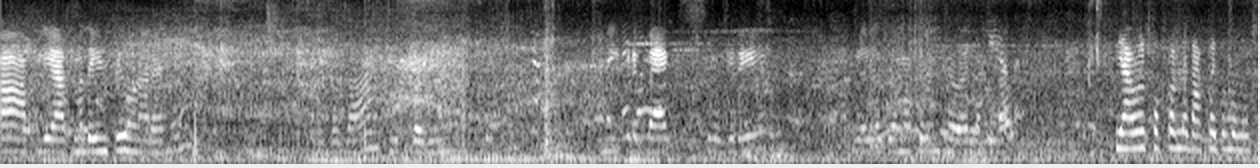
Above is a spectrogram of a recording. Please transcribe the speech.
हा, आपली आतमध्ये एंट्री होणार आहे. बघा. आणि इकडे बॅग्स वगैरे आपल्याला जमा करून ठेवायला लागतात. यावर पप्पांना दाखवायचं म्हणत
